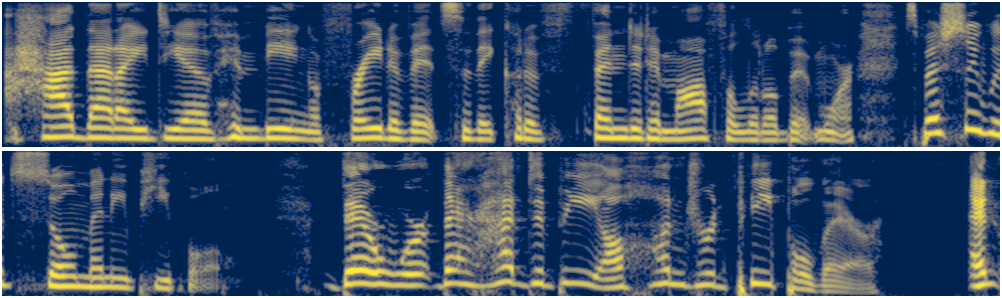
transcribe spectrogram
had that idea of him being afraid of it so they could have fended him off a little bit more, especially with so many people. There were there had to be a hundred people there. And,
